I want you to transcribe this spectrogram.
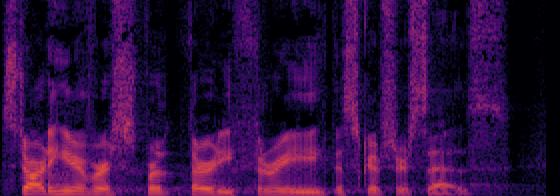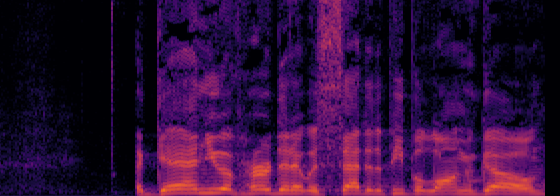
Starting here in verse 33, the scripture says, Again, you have heard that it was said to the people long ago,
